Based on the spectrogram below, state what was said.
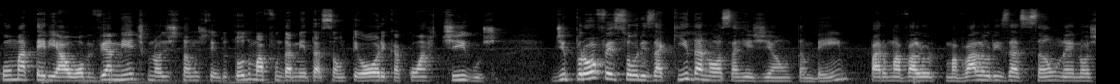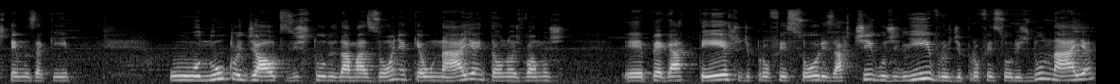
com material, obviamente que nós estamos tendo toda uma fundamentação teórica com artigos de professores aqui da nossa região também, para uma, valor, uma valorização, né? Nós temos aqui o Núcleo de Altos Estudos da Amazônia, que é o NAIA, então nós vamos é, pegar texto de professores, artigos, livros de professores do NAIA,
